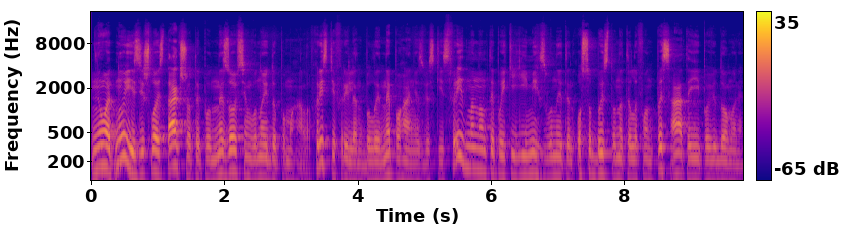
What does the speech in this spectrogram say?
Ну, от, ну і зійшлось так, що типу не зовсім воно й допомагало. В Христі Фрілянд були непогані зв'язки з Фрідманом, типу, який їй міг дзвонити особисто на телефон, писати їй повідомлення.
